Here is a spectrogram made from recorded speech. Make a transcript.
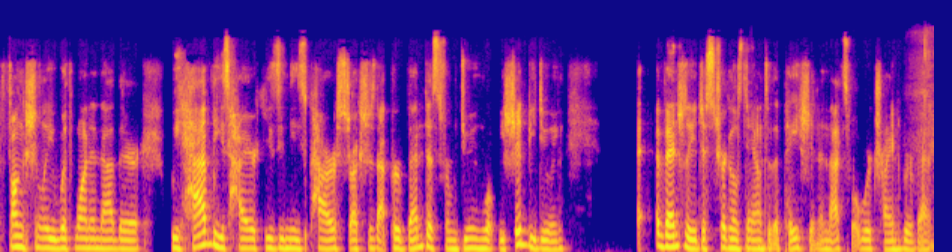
functionally with one another we have these hierarchies and these power structures that prevent us from doing what we should be doing eventually it just trickles down to the patient and that's what we're trying to prevent.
